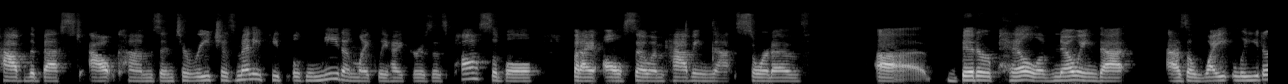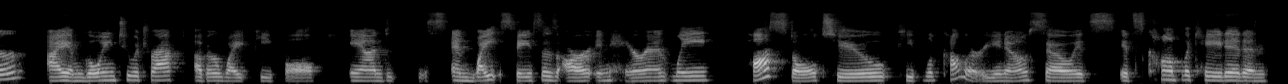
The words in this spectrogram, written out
have the best outcomes and to reach as many people who need unlikely hikers as possible. But I also am having that sort of uh, bitter pill of knowing that as a white leader, I am going to attract other white people, and and white spaces are inherently hostile to people of color. You know, so it's it's complicated and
